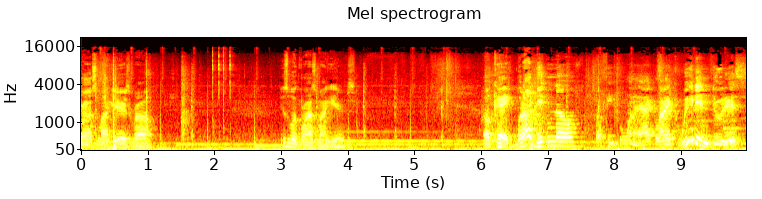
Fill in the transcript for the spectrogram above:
grinds my gears, bro. This is what grinds my gears. Okay, what I didn't know, but people want to act like we didn't do this,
